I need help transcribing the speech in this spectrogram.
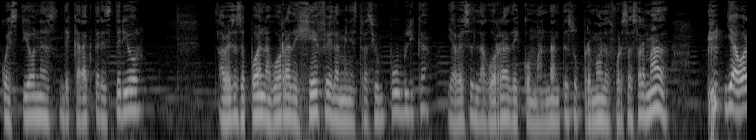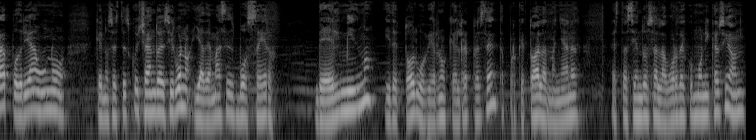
cuestiones de carácter exterior, a veces se pone la gorra de jefe de la administración pública y a veces la gorra de comandante supremo de las Fuerzas Armadas. y ahora podría uno que nos esté escuchando decir, bueno, y además es vocero de él mismo y de todo el gobierno que él representa, porque todas las mañanas está haciendo esa labor de comunicación,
